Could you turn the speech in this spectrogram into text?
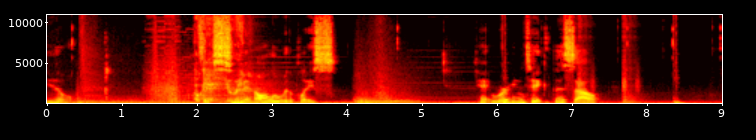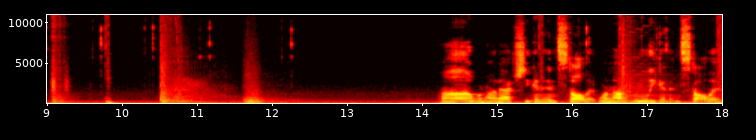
Ew. It's Okay, like you're semen all over the place. Okay, we're gonna take this out. Uh, we're not actually gonna install it. We're not really gonna install it.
